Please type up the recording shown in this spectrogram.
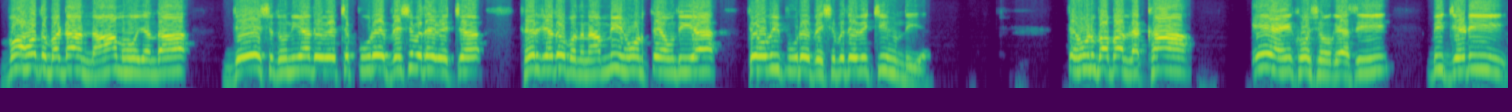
ਬਹੁਤ ਵੱਡਾ ਨਾਮ ਹੋ ਜਾਂਦਾ। ਦੇਸ਼ ਦੁਨੀਆ ਦੇ ਵਿੱਚ, ਪੂਰੇ ਵਿਸ਼ਵ ਦੇ ਵਿੱਚ, ਫਿਰ ਜਦੋਂ ਬਦਨਾਮੀ ਹੋਣ ਤੇ ਆਉਂਦੀ ਆ, ਤੇ ਉਹ ਵੀ ਪੂਰੇ ਵਿਸ਼ਵ ਦੇ ਵਿੱਚ ਹੀ ਹੁੰਦੀ ਹੈ ਤੇ ਹੁਣ ਬਾਬਾ ਲੱਖਾਂ, ਇਹ ਐਂ ਖੁਸ਼ ਹੋ ਗਿਆ ਸੀ ਵੀ ਜਿਹੜੀ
